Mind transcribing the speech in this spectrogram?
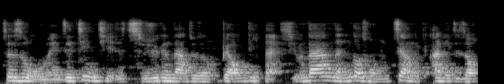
这是我们在近期也是持续跟大家做这种标的，那希望大家能够从这样的一个案例之中。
